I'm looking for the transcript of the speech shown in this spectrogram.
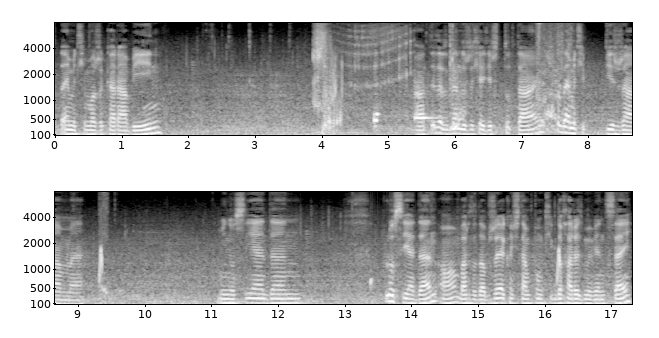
to dajmy ci może karabin. A ty ze względu, że siedzisz tutaj, to dajmy ci piżamę. Minus jeden. Plus jeden. O, bardzo dobrze. Jakoś tam punkcik do charyzmy więcej.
